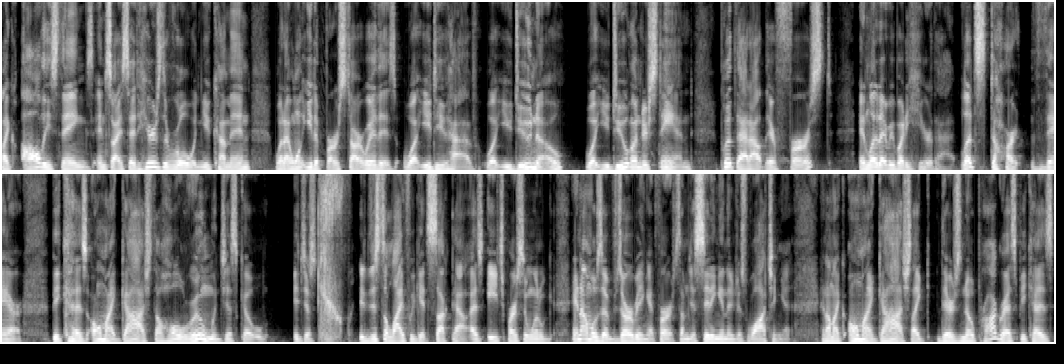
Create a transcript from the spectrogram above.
like all these things. And so I said, here's the rule when you come in, what I want you to first start with is what you do have, what you do know, what you do understand, put that out there first and let everybody hear that. Let's start there because oh my gosh, the whole room would just go it just it just the life would get sucked out as each person would and I was observing at first. I'm just sitting in there just watching it. And I'm like, "Oh my gosh, like there's no progress because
